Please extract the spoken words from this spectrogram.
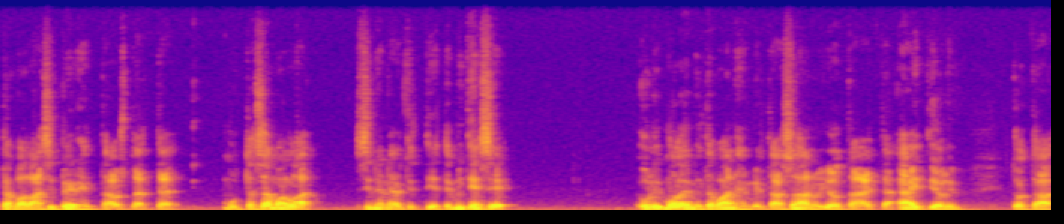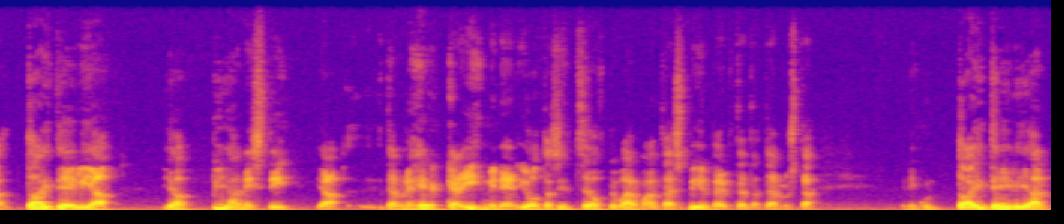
tavallaan se perhetausta, että, mutta samalla siinä näytettiin, että miten se oli molemmilta vanhemmiltaan saanut jotain, että äiti oli tota, taiteilija ja pianisti ja tämmöinen herkkä ihminen, jolta sitten se oppi varmaan tai Spielberg tätä tämmöistä niin taiteilijan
